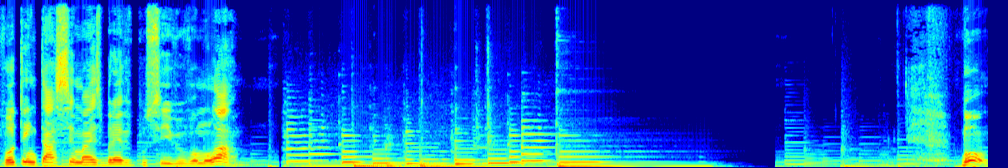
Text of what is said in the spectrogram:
Vou tentar ser mais breve possível. Vamos lá? Bom,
